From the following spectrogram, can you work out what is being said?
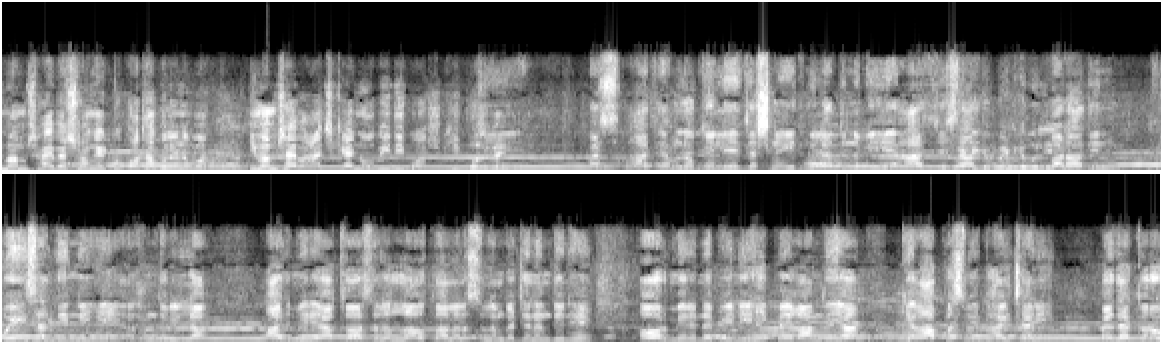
ইমাম সাহেবের সঙ্গে একটু কথা বলে নেব। ইমাম সাহেব, আজকে নবী দিবস, কি বলবেন? बस आज हम लोग के लिए जश्न ईद मिलाद नबी है। आज जैसा बड़ा दिन कोई ऐसा दिन नहीं है अल्हम्दुलिल्लाह। आज मेरे आका सल्लल्लाहु अलैहि वसल्लम का जन्मदिन है और मेरे नबी ने यही पैगाम दिया कि आपस में भाईचारी पैदा करो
